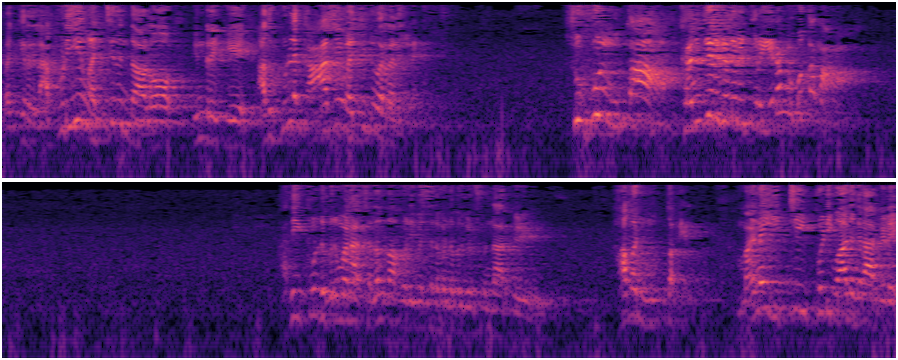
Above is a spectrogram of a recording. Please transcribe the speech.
வைக்கிறது இல்ல அப்படியே வச்சிருந்தாலும் இன்றைக்கு அதுக்குள்ள காசே வச்சுட்டு வர்றதில்லை. சுகுன் முத்தா கஞ்சர்கள் இருக்கிற இடம் முத்தமா அதை கொண்டு பெருமனா செல்லல்லா ஒளிவு செல்லம் என்பவர்கள் சொன்னார்கள் அவன் முத்தவன் மன இச்சைப்படி வாழுகிறார்களே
